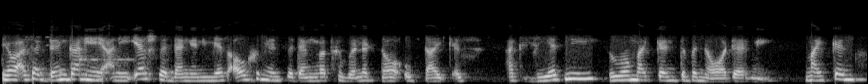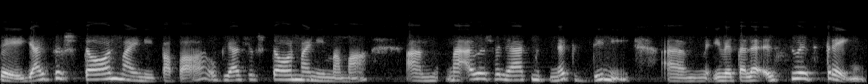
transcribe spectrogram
Ja, as ek dink aan die aan die eerste ding en die mees algemeenste ding wat gewoonlik daar opduik is, ek weet nie hoe om my kind te benader nie. My kind sê, "Jy verstaan my nie, pappa," of "Jy verstaan my nie, mamma." Um my ouers wil hê ek moet niks doen nie. Um jy weet hulle is so streng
